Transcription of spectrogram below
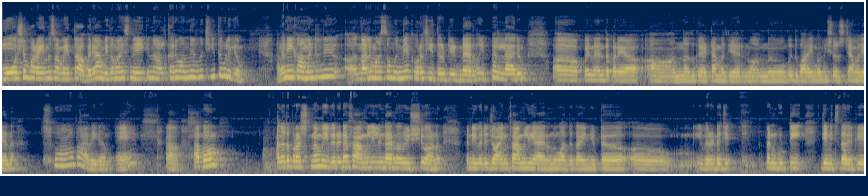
മോശം പറയുന്ന സമയത്ത് അവരെ അമിതമായി സ്നേഹിക്കുന്ന ആൾക്കാർ വന്നിരുന്ന് ചീത്ത വിളിക്കും. അങ്ങനെ ഈ കമന്റിന് നാല് മാസം മുന്നേ കുറേ ചീത്ത കിട്ടിയിട്ടുണ്ടായിരുന്നു. ഇപ്പം എല്ലാവരും പിന്നെ എന്താ പറയുക അന്ന് അത് കേട്ടാൽ മതിയായിരുന്നു. അന്ന് ഇത് പറയുമ്പോൾ വിശ്വസിച്ചാൽ മതിയായിരുന്നു. സ്വാഭാവികം ഏ? ആ അപ്പം അന്നത്തെ പ്രശ്നം ഇവരുടെ ഫാമിലിയിൽ ഉണ്ടായിരുന്ന ഒരു ഇഷ്യൂ ആണ്. പിന്നെ ഇവർ ജോയിന്റ് ഫാമിലി ആയിരുന്നു. അത് കഴിഞ്ഞിട്ട് ഇവരുടെ പെൺകുട്ടി ജനിച്ചത് അവർക്ക്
